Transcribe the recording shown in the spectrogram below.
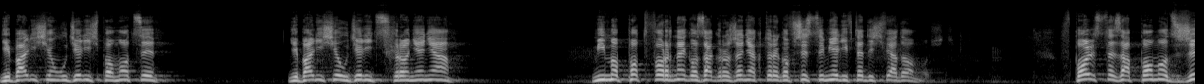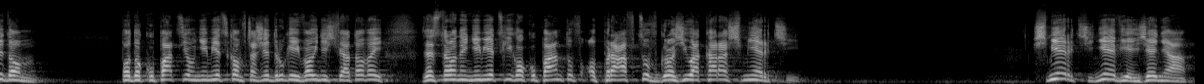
Nie bali się udzielić pomocy, nie bali się udzielić schronienia, mimo potwornego zagrożenia, którego wszyscy mieli wtedy świadomość. W Polsce za pomoc Żydom pod okupacją niemiecką w czasie II wojny światowej ze strony niemieckich okupantów, oprawców groziła kara śmierci. Śmierci, nie więzienia,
